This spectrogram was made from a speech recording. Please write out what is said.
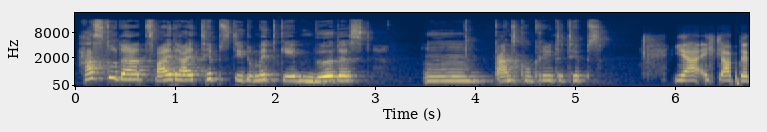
Hast du da zwei, drei Tipps, die du mitgeben würdest? Mm, ganz konkrete Tipps. Ja, ich glaube, der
